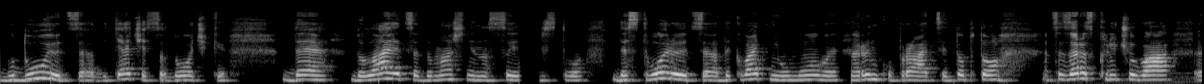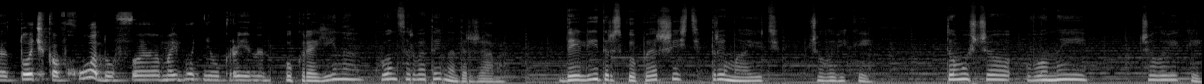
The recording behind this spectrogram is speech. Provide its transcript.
будуються дитячі садочки, де долається домашнє насильство, де створюються адекватні умови на ринку праці. Тобто це зараз ключова е, точка входу в е, майбутнє України. Україна консервативна держава, де лідерську першість тримають чоловіки, тому що вони чоловіки.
